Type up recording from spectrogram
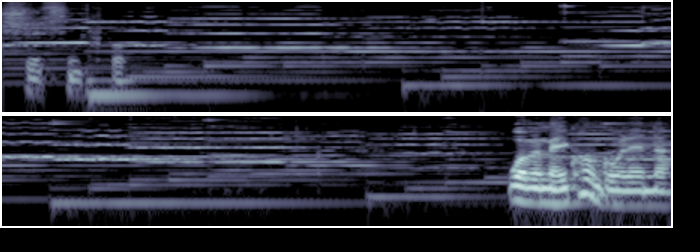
是幸福。我们煤矿工人呢，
